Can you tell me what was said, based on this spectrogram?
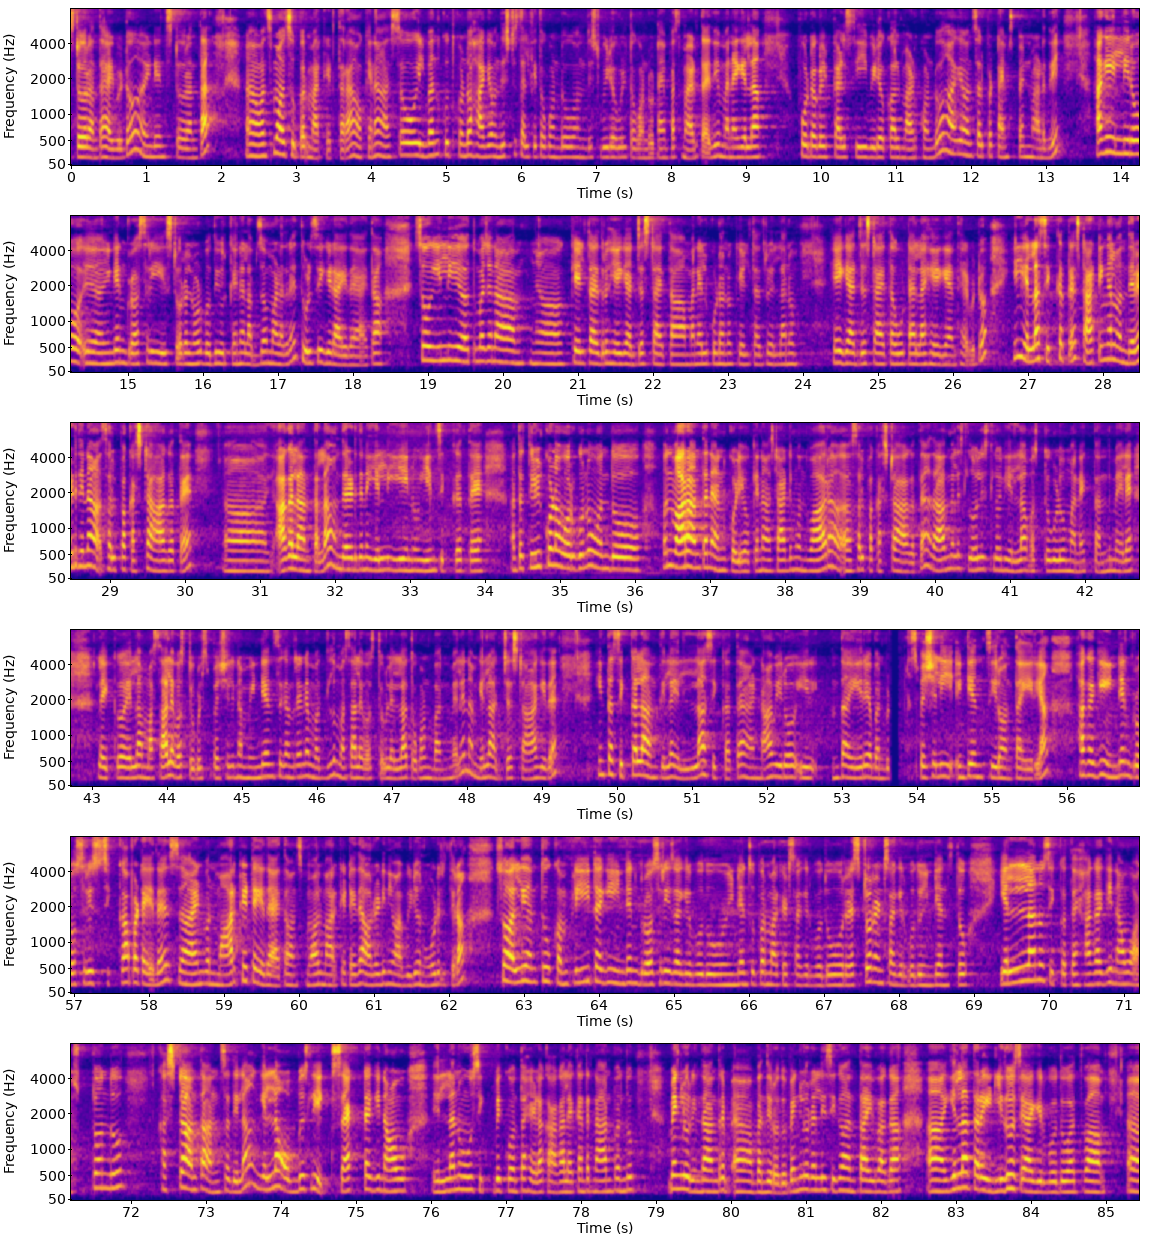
ಸ್ಟೋರ್ ಅಂತ ಹೇಳಿಬಿಟ್ಟು ಇಂಡಿಯನ್ ಸ್ಟೋರ್ ಅಂತ ಒಂದು ಸ್ಮಾಲ್ ಸೂಪರ್ ಮಾರ್ಕೆಟ್ ಥರ ಓಕೆನಾ ಸೊ ಇಲ್ಲಿ ಬಂದು ಕೂತ್ಕೊಂಡು ಹಾಗೆ ಒಂದಿಷ್ಟು ಸೆಲ್ಫಿ ತೊಗೊಂಡು, ಒಂದಿಷ್ಟು ವೀಡಿಯೋಗಳು ತೊಗೊಂಡು ಟೈಮ್ ಪಾಸ್ ಮಾಡ್ತಾಯಿದ್ವಿ ಮನೆಗೆಲ್ಲ ಫೋಟೋಗಳು ಕಳಿಸಿ ವಿಡಿಯೋ ಕಾಲ್ ಮಾಡಿಕೊಂಡು ಹಾಗೆ ಒಂದು ಸ್ವಲ್ಪ ಟೈಮ್ ಸ್ಪೆಂಡ್ ಮಾಡಿದ್ವಿ. ಹಾಗೆ ಇಲ್ಲಿರೋ ಇಂಡಿಯನ್ ಗ್ರಾಸರಿ ಸ್ಟೋರಲ್ಲಿ ನೋಡ್ಬೋದು ಇವ್ರ ಕೈನಲ್ಲಿ ಅಬ್ಸರ್ವ್ ಮಾಡಿದ್ರೆ ತುಳಸಿ ಗಿಡ ಇದೆ, ಆಯಿತಾ? ಸೊ ಇಲ್ಲಿ ತುಂಬ ಜನ ಕೇಳ್ತಾಯಿದ್ರು ಹೇಗೆ ಅಡ್ಜಸ್ಟ್ ಆಯಿತಾ? ಮನೇಲಿ ಕೂಡ ಕೇಳ್ತಾಯಿದ್ರು ಎಲ್ಲನೂ ಹೇಗೆ ಅಡ್ಜಸ್ಟ್ ಆಯಿತಾ? ಊಟ ಎಲ್ಲ ಹೇಗೆ? ಅಂತ ಹೇಳ್ಬಿಟ್ಟು. ಇಲ್ಲಿ ಎಲ್ಲ ಸಿಕ್ಕತ್ತೆ. ಸ್ಟಾರ್ಟಿಂಗಲ್ಲಿ ಒಂದೆರಡು ದಿನ ಸ್ವಲ್ಪ ಕಷ್ಟ ಆಗುತ್ತೆ. ಆಗಲ್ಲ ಅಂತಲ್ಲ, ಒಂದೆರಡು ದಿನ ಎಲ್ಲಿ ಏನು ಏನು ಸಿಕ್ಕತ್ತೆ ಅಂತ ತಿಳ್ಕೊಳೋವರೆಗೂ ಒಂದು ಒಂದು ವಾರ ಅಂತಲೇ ಅಂದ್ಕೊಳ್ಳಿ ಓಕೆನಾ ಸ್ಟಾರ್ಟಿಂಗ್ ಒಂದು ವಾರ ಸ್ವಲ್ಪ ಕಷ್ಟ ಆಗುತ್ತೆ. ಅದಾದಮೇಲೆ ಸ್ಲೋಲಿ ಸ್ಲೋಲಿ ಎಲ್ಲ ವಸ್ತುಗಳು ಮನೆಗೆ ತಂದ ಮೇಲೆ ಲೈಕ್ ಎಲ್ಲ ಮಸಾಲೆ ವಸ್ತುಗಳು ಸ್ಪೆಷಲಿ ನಮ್ಮ ಇಂಡಿಯನ್ಸ್ಗೆ ಅಂದ್ರೇ ಮೊದಲು ಮಸಾಲೆ ವಸ್ತುಗಳೆಲ್ಲ ತೊಗೊಂಡು ಬಂದಮೇಲೆ ನಮಗೆಲ್ಲ ಅಡ್ಜಸ್ಟ್ ಆಗಿದೆ. ಇಂಥ ಸಿಕ್ಕಲ್ಲ ಅಂತಿಲ್ಲ, ಎಲ್ಲ ಸಿಕ್ಕತ್ತೆ. ಆ್ಯಂಡ್ ನಾವಿರೋ ಅಂಥ ಏರಿಯಾ ಬಂದ್ಬಿಟ್ಟು ಸ್ಪೆಷಲಿ ಇಂಡಿಯನ್ಸ್ ಇರೋವಂಥ ಏರಿಯಾ ಹಾಗಾಗಿ ಇಂಡಿಯನ್ ಗ್ರೋಸರೀಸ್ ಸಿಕ್ಕಾಪಟ್ಟೆ ಇದೆ. ಸೊ ಆ್ಯಂಡ್ ಒಂದು ಮಾರ್ಕೆಟೇ ಇದೆ ಆಯಿತಾ? ಒಂದು ಸ್ಮಾಲ್ ಮಾರ್ಕೆಟ್ ಇದೆ. ಆಲ್ರೆಡಿ ನೀವು ಆ ವಿಡಿಯೋ ನೋಡಿರ್ತೀರ? ಸೊ ಅಲ್ಲಿ ಅಂತೂ ಕಂಪ್ಲೀಟಾಗಿ ಇಂಡಿಯನ್ ಗ್ರೋಸರೀಸ್ ಆಗಿರ್ಬೋದು ಇಂಡಿಯನ್ ಸೂಪರ್ ಮಾರ್ಕೆಟ್ಸ್ ಆಗಿರ್ಬೋದು ರೆಸ್ಟೋರೆಂಟ್ಸ್ ಆಗಿರ್ಬೋದು ಇಂಡಿಯನ್ಸ್ದು ಎಲ್ಲನೂ ಸಿಕ್ಕುತ್ತೆ. ಹಾಗಾಗಿ ನಾವು ಅಷ್ಟೊಂದು ಕಷ್ಟ ಅಂತ ಅನ್ಸೋದಿಲ್ಲ. ಹಂಗೆಲ್ಲ ಒಬ್ವಿಯಸ್ಲಿ ಎಕ್ಸಾಕ್ಟಾಗಿ ನಾವು ಎಲ್ಲನೂ ಸಿಕ್ಕಬೇಕು ಅಂತ ಹೇಳೋಕ್ಕಾಗಲ್ಲ. ಯಾಕಂದರೆ ನಾನು ಬಂದು ಬೆಂಗಳೂರಿಂದ ಅಂದರೆ ಬಂದಿರೋದು. ಬೆಂಗಳೂರಲ್ಲಿ ಸಿಗೋ ಅಂಥ ಇವಾಗ ಎಲ್ಲ ಥರ ಇಡ್ಲಿ ದೋಸೆ ಆಗಿರ್ಬೋದು ಅಥವಾ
